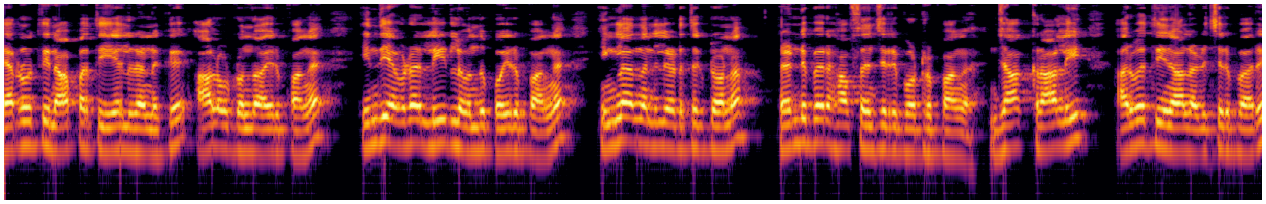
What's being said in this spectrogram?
இரநூத்தி நாற்பத்தி ஏழு ரனுக்கு ஆல் அவுட் வந்து ஆயிருப்பாங்க. இந்தியாவோட லீடில் வந்து போயிருப்பாங்க. இங்கிலாந்து அணியில் எடுத்துக்கிட்டோன்னா ரெண்டு பேர் ஹாஃப் செஞ்சுரி போட்டிருப்பாங்க. ஜாக் கிராலி அறுபத்தி நாலு அடிச்சிருப்பார்.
